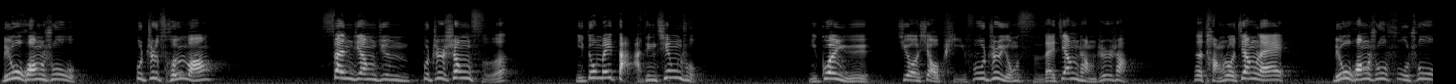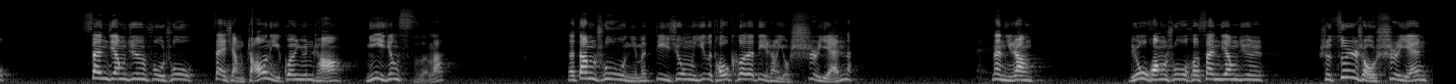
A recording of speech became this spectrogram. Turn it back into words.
刘皇叔不知存亡，三将军不知生死，你都没打听清楚，你关羽就要效匹夫之勇，死在疆场之上。那倘若将来刘皇叔复出，三将军复出，再想找你关云长，你已经死了。那当初你们弟兄一个头磕在地上有誓言呢，那你让刘皇叔和三将军是遵守誓言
